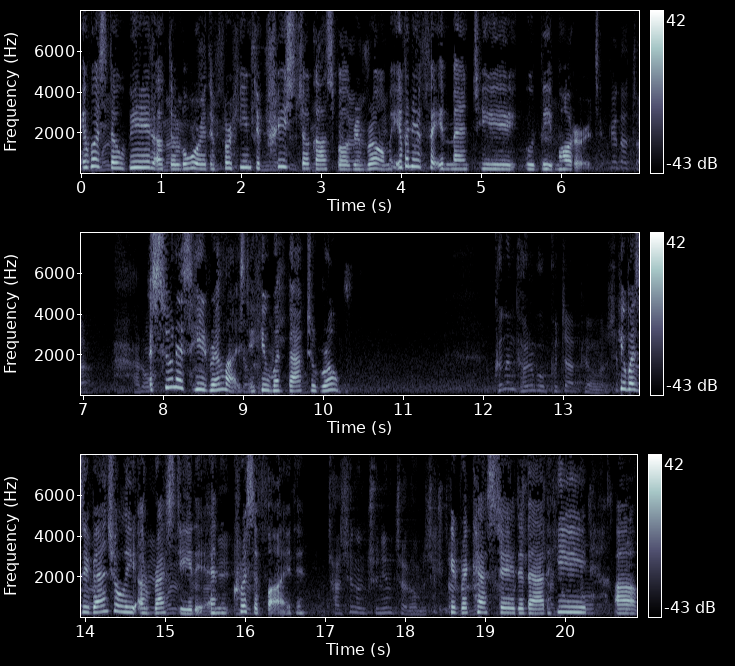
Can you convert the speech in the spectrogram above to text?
it was the will of the Lord for him to preach the gospel in Rome, even if it meant he would be martyred. As soon as he realized, he went back to Rome. He was eventually arrested and crucified. He requested that he uh,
